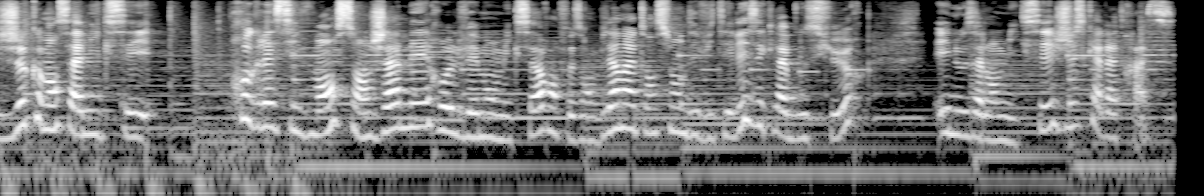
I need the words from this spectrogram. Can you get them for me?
Je commence à mixer progressivement sans jamais relever mon mixeur en faisant bien attention d'éviter les éclaboussures et nous allons mixer jusqu'à la trace.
